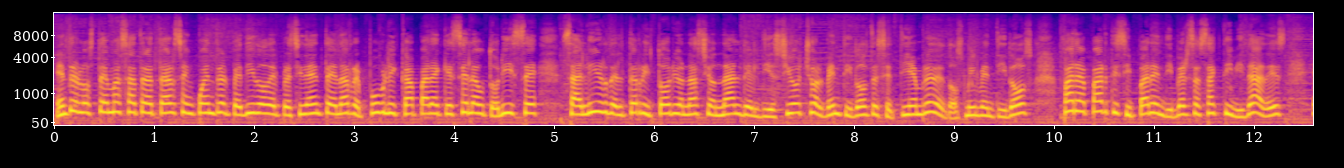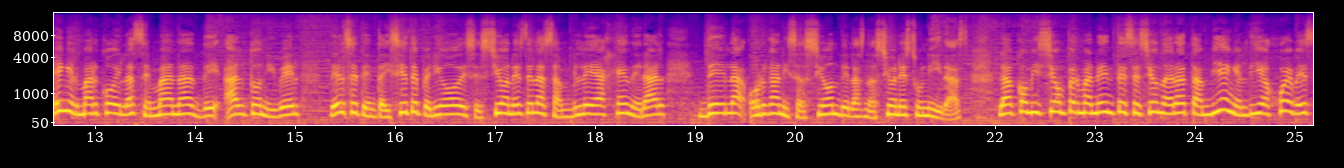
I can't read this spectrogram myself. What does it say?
Entre los temas a tratar se encuentra el pedido del presidente de la República para que se le autorice salir del territorio nacional del 18 al 22 de septiembre de 2022 para participar en diversas actividades en el marco de la Semana de Alto Nivel del 77 periodo de sesiones de la Asamblea General de la Organización de las Naciones Unidas. La comisión permanente sesionará también el día jueves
